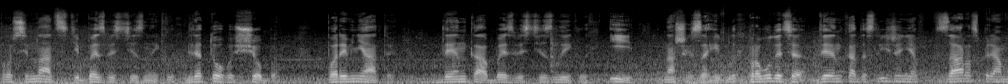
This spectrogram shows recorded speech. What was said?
про 17 безвісті зниклих для того, щоб порівняти ДНК безвісті зниклих і наших загиблих. Проводиться ДНК-дослідження зараз прямо.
